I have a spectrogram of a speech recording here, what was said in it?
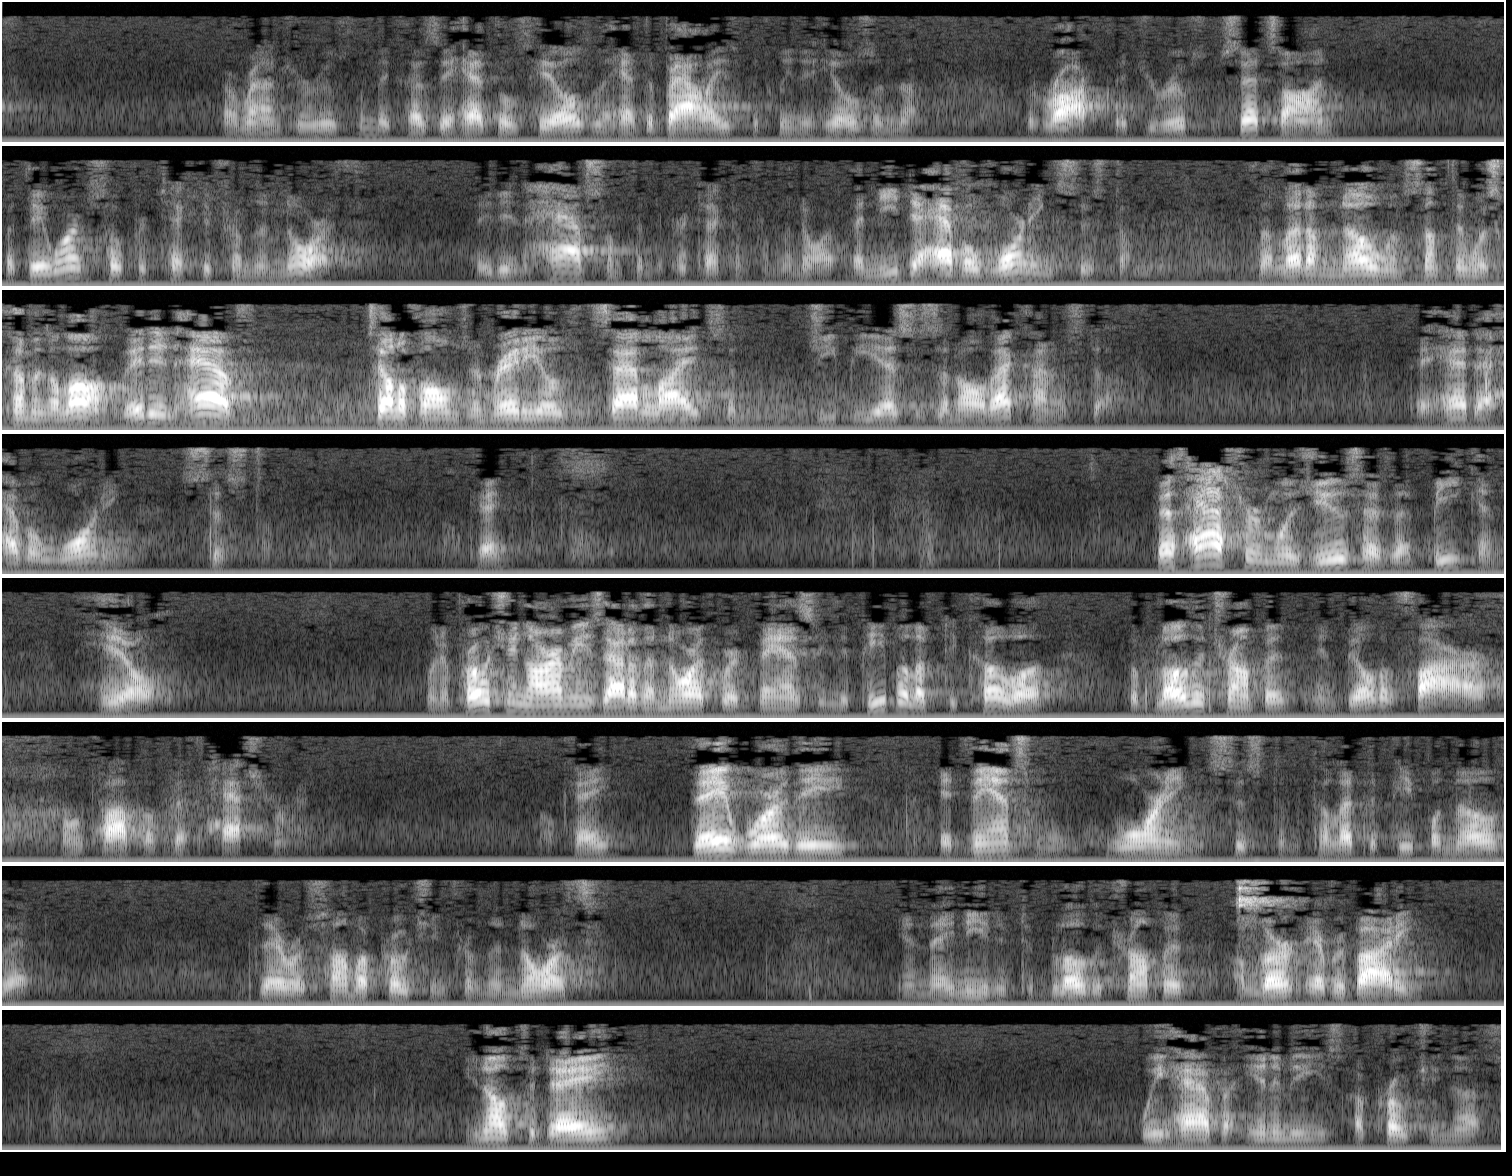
around Jerusalem because they had those hills and they had the valleys between the hills and the, the rock that Jerusalem sits on. But they weren't so protected from the north. They didn't have something to protect them from the north. They need to have a warning system to let them know when something was coming along. They didn't have telephones and radios and satellites and GPSs and all that kind of stuff. They had to have a warning system. Okay? Beth Hasron was used as a beacon hill. When approaching armies out of the north were advancing, the people of Tekoa would blow the trumpet and build a fire on top of Beth Hasron. Okay? They were the advance warning system to let the people know that there were some approaching from the north and they needed to blow the trumpet, alert everybody. You know, today we have enemies approaching us.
